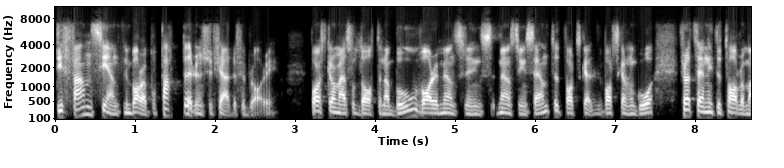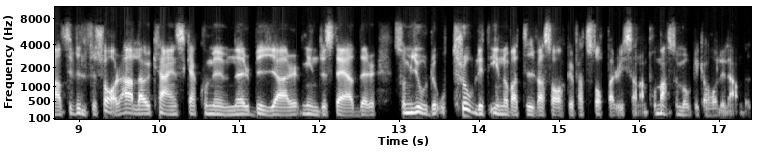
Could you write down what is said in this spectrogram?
det fanns egentligen bara på papper den 24 februari. Var ska de här soldaterna bo? Var är mönstrings, mönstringscentret? Vart ska, vart ska de gå? För att sen inte tala om allt civilförsvar. Alla ukrainska kommuner, byar, mindre städer som gjorde otroligt innovativa saker för att stoppa ryssarna på massor med olika håll i landet.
